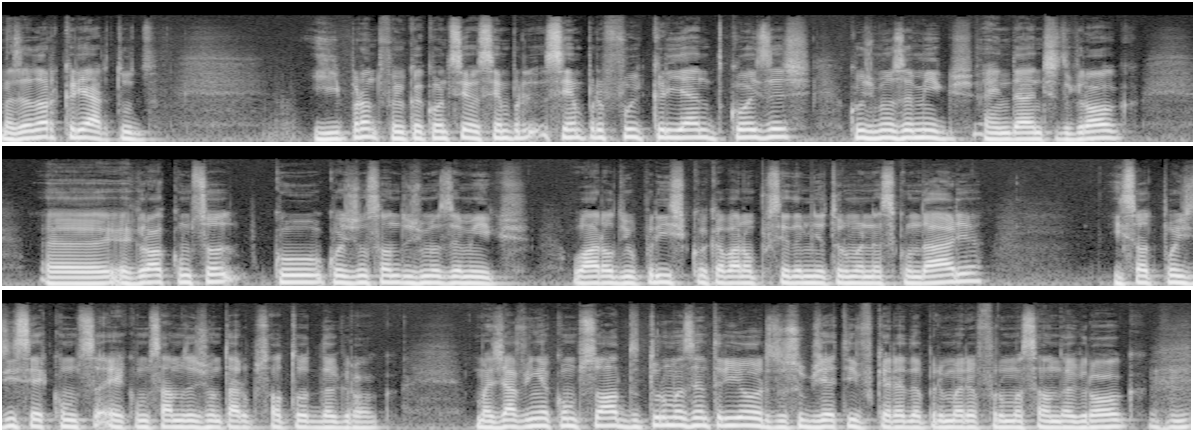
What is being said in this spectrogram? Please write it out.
Mas eu adoro criar tudo. E pronto, foi o que aconteceu. Eu sempre, sempre fui criando coisas com os meus amigos, ainda antes de Grog. Uh, a Grog começou com, com a junção dos meus amigos. O Harold e o Prisco acabaram por ser da minha turma na secundária e só depois disso é que, come, é que começámos a juntar o pessoal todo da Grog. Mas já vinha com o pessoal de turmas anteriores. O subjetivo, que era da primeira formação da Grog, Uhum.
